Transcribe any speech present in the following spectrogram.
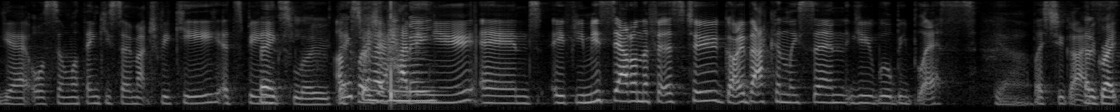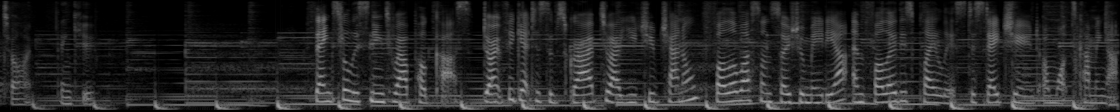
yeah, awesome. Well, thank you so much, Vicky. It's been Thanks, Lou. a Thanks for pleasure having you. And if you missed out on the first two, go back and listen. You will be blessed. Yeah. Bless you guys. Had a great time. Thank you. Thanks for listening to our podcast. Don't forget to subscribe to our YouTube channel, follow us on social media, and follow this playlist to stay tuned on what's coming up.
